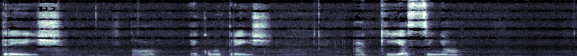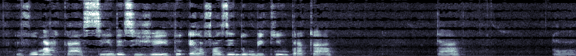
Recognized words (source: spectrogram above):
três, ó, é com três. Aqui, assim, ó, eu vou marcar assim, desse jeito, ela fazendo um biquinho pra cá, tá? Ó,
